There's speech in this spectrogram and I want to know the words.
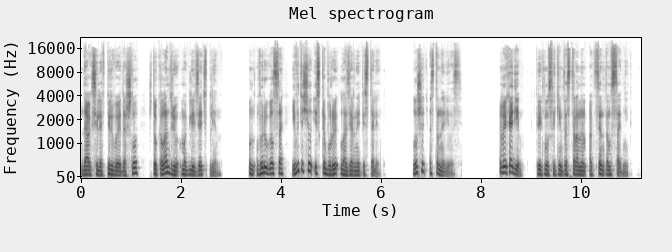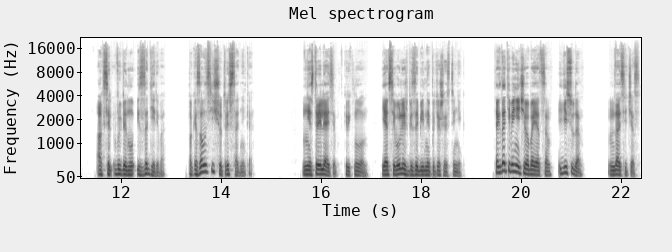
До Акселя впервые дошло, что Каландрию могли взять в плен. Он выругался и вытащил из кобуры лазерный пистолет. Лошадь остановилась. «Выходи!» — крикнул с каким-то странным акцентом всадник. Аксель выглянул из-за дерева. Показалось еще три всадника. «Не стреляйте!» — крикнул он. «Я всего лишь безобидный путешественник». «Тогда тебе нечего бояться. Иди сюда». «Да, сейчас»,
